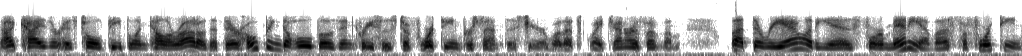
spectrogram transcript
Uh, Kaiser has told people in Colorado that they're hoping to hold those increases to 14% this year. Well, that's quite generous of them. But the reality is, for many of us, a 14%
